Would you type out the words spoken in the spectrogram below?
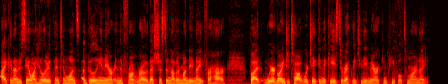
I can understand why Hillary Clinton wants a billionaire in the front row. That's just another Monday night for her. But we're going to talk, we're taking the case directly to the American people tomorrow night.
